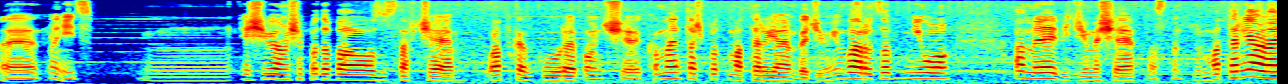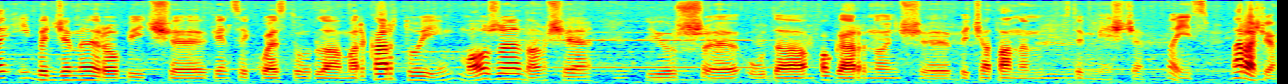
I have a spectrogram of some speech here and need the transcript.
E, No nic. Mm, Jeśli Wam się podobało, zostawcie łapkę w górę bądź komentarz pod materiałem, będzie mi bardzo miło. A my widzimy się w następnym materiale i będziemy robić e, więcej questów dla Markartu i może nam się już e, uda ogarnąć e, bycia tanem w tym mieście. No nic, na razie,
